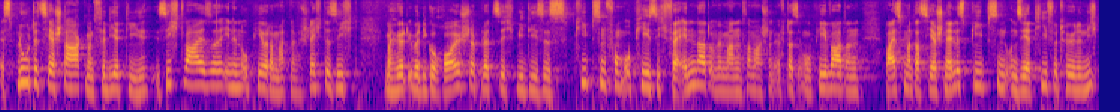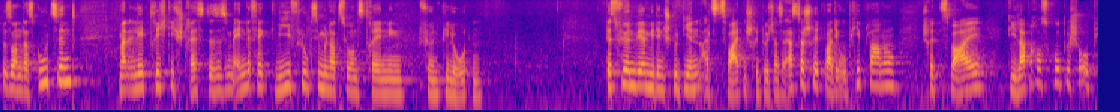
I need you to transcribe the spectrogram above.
es blutet sehr stark, man verliert die Sichtweise in den OP oder man hat eine schlechte Sicht. Man hört über die Geräusche plötzlich, wie dieses Piepsen vom OP sich verändert. Und wenn man sagen wir, schon öfters im OP war, dann weiß man, dass sehr schnelles Piepsen und sehr tiefe Töne nicht besonders gut sind. Man erlebt richtig Stress. Das ist im Endeffekt wie Flugsimulationstraining für einen Piloten. Das führen wir mit den Studierenden als zweiten Schritt durch. Als erster Schritt war die OP-Planung, Schritt zwei die laparoskopische OP.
